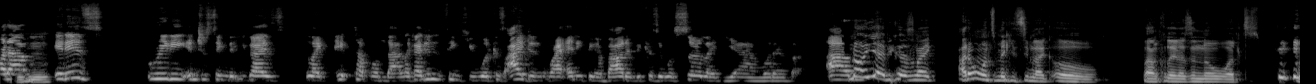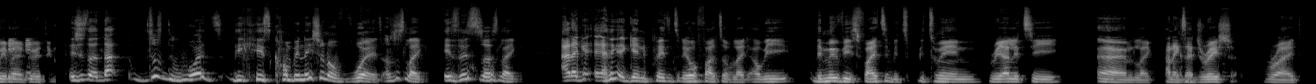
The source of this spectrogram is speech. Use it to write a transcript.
But um, Mhm. it is really interesting that you guys like picked up on that. Like I didn't think you would because I didn't write anything about it because it was so like yeah whatever. Um, No, yeah, because like I don't want to make it seem like oh, Bankole doesn't know what women are going through. It's just that, that just the words, the, his combination of words. I was just like, is this just like? And again, I think again it plays into the whole fact of like, are we the movie is fighting bet- between reality and like an exaggeration, right?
